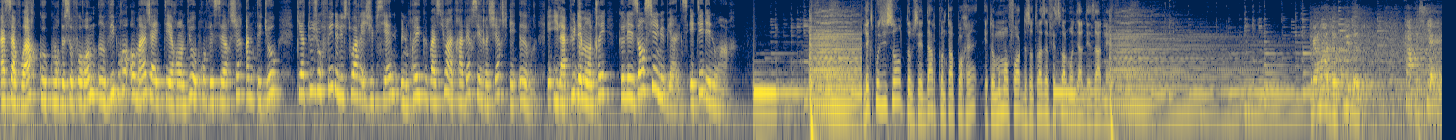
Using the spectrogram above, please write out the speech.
À savoir qu'au cours de ce forum, un vibrant hommage a été rendu au professeur Anta Diop, qui a toujours fait de l'histoire égyptienne une préoccupation à travers ses recherches et œuvres. Et il a pu démontrer que les anciens Nubians étaient des Noirs. L'exposition d'objets d'art contemporain est un moment fort de ce troisième festival mondial des arts nègres. Vraiment de plus de quatre siècles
